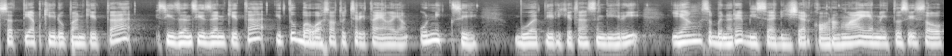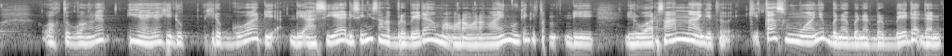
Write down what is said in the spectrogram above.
setiap kehidupan kita, season-season kita itu bawa satu cerita yang yang unik sih buat diri kita sendiri yang sebenarnya bisa di-share ke orang lain itu sih. So waktu gua ngeliat iya ya hidup hidup gua di di Asia di sini sangat berbeda sama orang-orang lain mungkin di di di luar sana gitu. Kita semuanya benar-benar berbeda dan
